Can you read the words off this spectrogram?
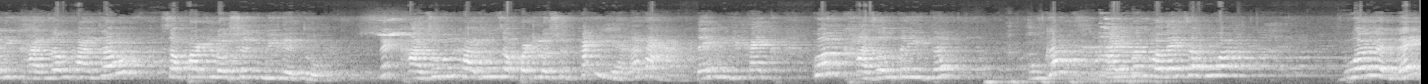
खाली खांदव खांदव चपाट लोशन मी देतो. नाही खाजवून खाजून चपाट लोशन काय याला काय आणताय? म्हणजे काय कोण खाजवतं इथं? उगा काय पण बोलायचं बुवा. बुवाला लय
